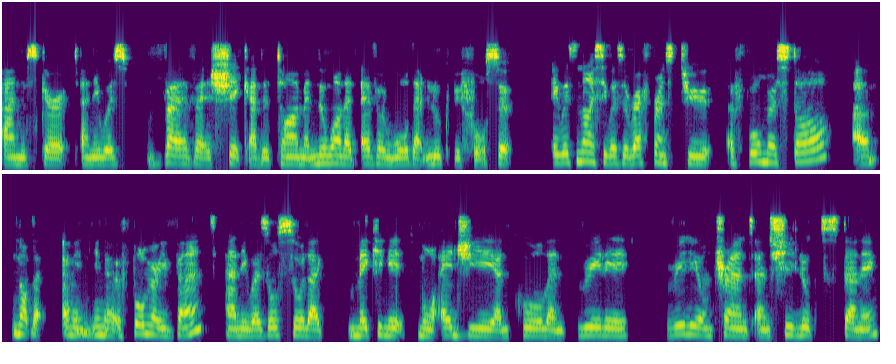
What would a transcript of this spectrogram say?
and a skirt, and it was very, very chic at the time, and no one had ever wore that look before. So it was nice. It was a reference to a former star. Um, not that I mean, you know, a former event, and it was also like making it more edgy and cool and really, really on trend. And she looked stunning.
